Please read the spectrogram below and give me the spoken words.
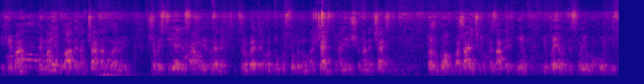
І хіба немає влади гончар над глиною, щоб із цієї самої глини зробити одну посудину на честь, а іншу на нечесть? Тож Бог, бажаючи показати гнів і виявити свою могутність,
